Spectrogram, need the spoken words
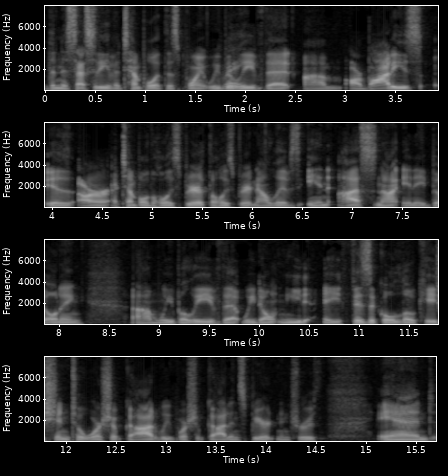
the necessity of a temple at this point. We Right. believe that um, our bodies is are a temple of the Holy Spirit. The Holy Spirit now lives in us, not in a building. Um, we believe that we don't need a physical location to worship God. We worship God in spirit and in truth, and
